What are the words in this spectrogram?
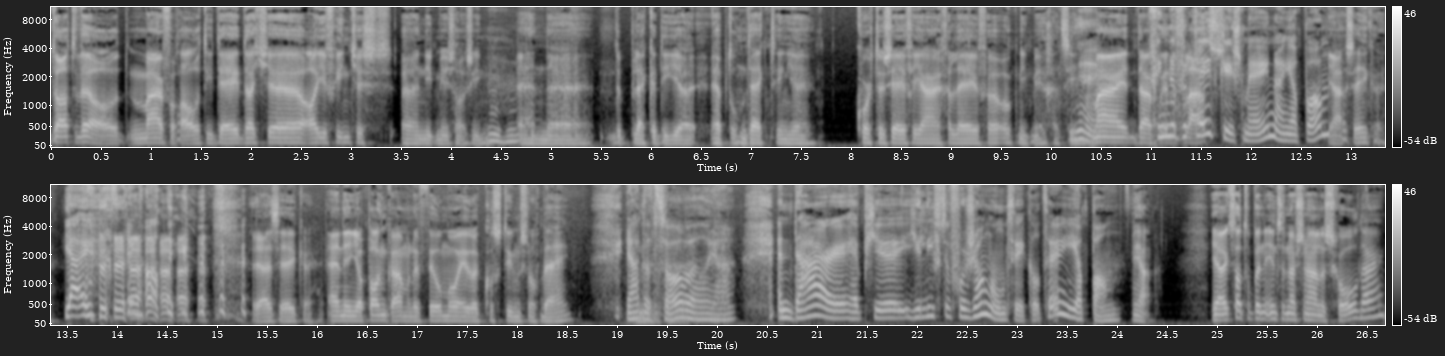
Dat wel, maar vooral het idee dat je al je vriendjes uh, niet meer zou zien. Mhm. Mm -hmm. En uh, de plekken die je hebt ontdekt in je korte zevenjarige leven ook niet meer gaat zien. Nee. Maar daar Ging de verkleedkist mee naar Japan? Ja, zeker. Ja, echt? ja, zeker. En in Japan kwamen er veel mooiere kostuums nog bij. Ja, dat dus, zal wel, ja. En daar heb je je liefde voor zang ontwikkeld, hè, in Japan. Ja. ja, ik zat op een internationale school daar.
